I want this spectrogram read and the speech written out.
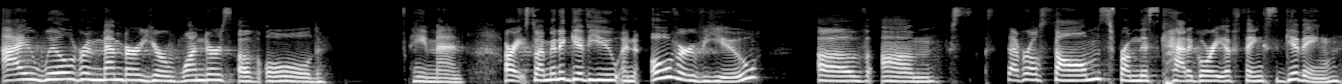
I will remember your wonders of old. Amen. All right, so I'm going to give you an overview of um, several Psalms from this category of Thanksgiving.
